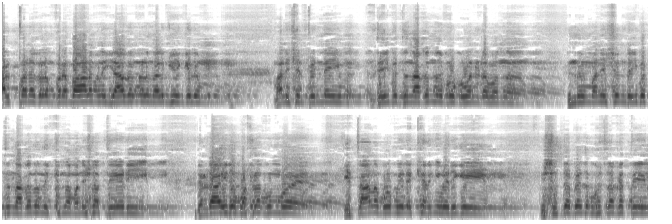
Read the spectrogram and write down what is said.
കൽപ്പനകളും പ്രമാണങ്ങളും യാഗങ്ങളും നൽകിയെങ്കിലും മനുഷ്യൻ പിന്നെയും ദൈവത്തിൽ നകന്നു പോകുവാനിടവന്ന് ഇന്നും മനുഷ്യൻ ദൈവത്തിൽ നകന്നു നിൽക്കുന്ന മനുഷ്യനെ തേടി രണ്ടായിരം വർഷം മുമ്പ് ഈ താണഭൂമിയിലേക്ക് ഇറങ്ങി വരികയും വിശുദ്ധ ഭേദ പുസ്തകത്തിൽ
